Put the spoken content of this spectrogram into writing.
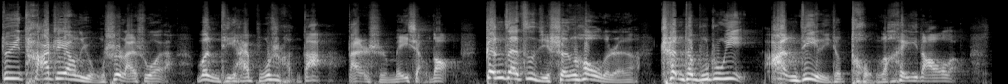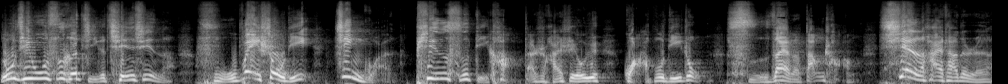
对于他这样的勇士来说呀，问题还不是很大。但是没想到，跟在自己身后的人啊，趁他不注意，暗地里就捅了黑刀了。卢奇乌斯和几个亲信呢，腹背受敌，尽管。拼死抵抗，但是还是由于寡不敌众，死在了当场。陷害他的人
